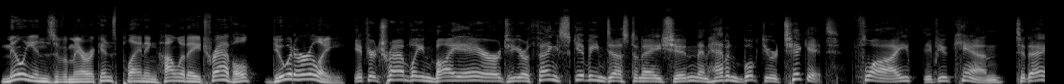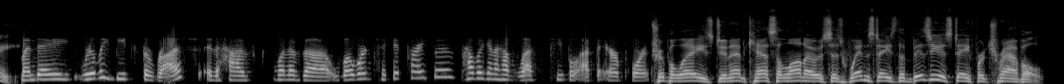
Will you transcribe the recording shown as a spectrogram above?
millions of Americans planning holiday travel. Do it early. If you're traveling by air to your Thanksgiving destination and haven't booked your ticket, fly if you can today. Monday really beats the rush. It has one of the lower ticket prices, probably going to have less people at the airport. AAA's Jeanette Casselano says Wednesday's the busiest day for travel.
